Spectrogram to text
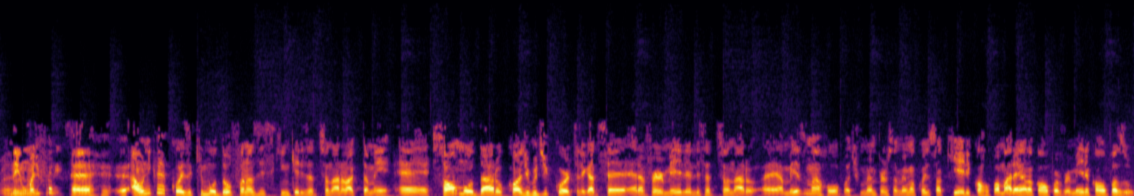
É. Nenhuma diferença. É, é, a única coisa que mudou foram as skins que eles adicionaram lá, que também é só mudar o código de cor, tá ligado? Se era vermelho, eles adicionaram é, a mesma roupa, tipo, mesmo a mesma coisa, só que ele com a roupa amarela, com a roupa vermelha e com a roupa azul.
